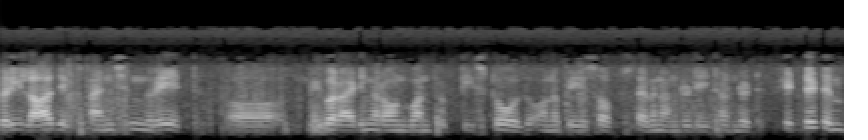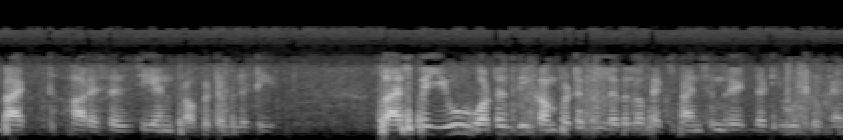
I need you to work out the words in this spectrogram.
very large expansion rate, uh, we were adding around 150 stores on a base of 700, 800. It did impact our SSG and profitability. So as per you, what is the comfortable level of expansion rate that you would look at?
